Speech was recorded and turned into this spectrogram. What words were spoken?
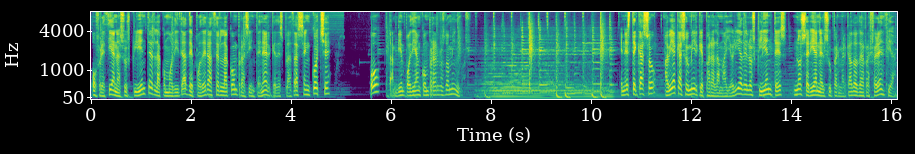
ofrecían a sus clientes la comodidad de poder hacer la compra sin tener que desplazarse en coche o también podían comprar los domingos. En este caso, había que asumir que para la mayoría de los clientes no serían el supermercado de referencia,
